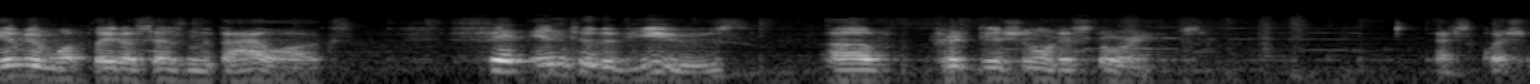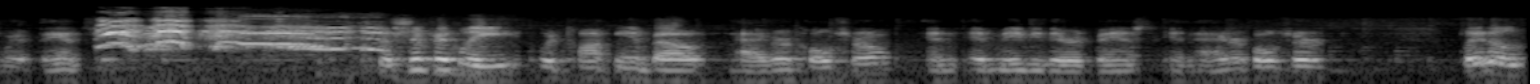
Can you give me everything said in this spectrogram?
given what Plato says in the dialogues, fit into the views of traditional historians? That's the question we have to answer. Specifically, we're talking about agricultural, and, and maybe they're advanced in agriculture. Plato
